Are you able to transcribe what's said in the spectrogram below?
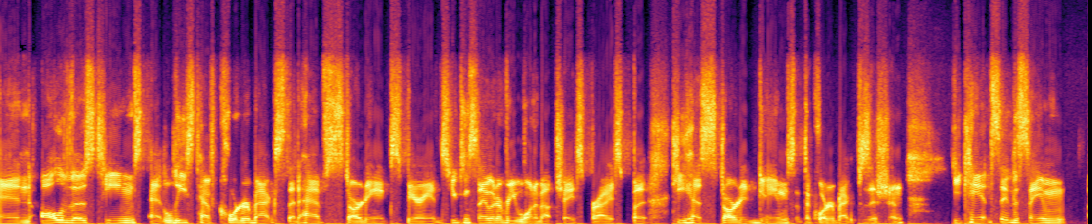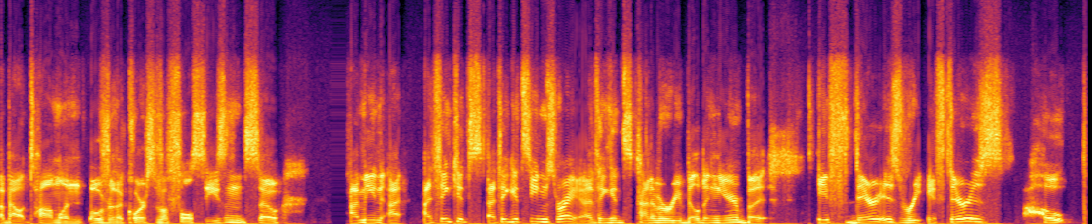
And all of those teams at least have quarterbacks that have starting experience. You can say whatever you want about Chase Brice, but he has started games at the quarterback position. You can't say the same about Tomlin over the course of a full season. So, I mean, I, I think it's I think it seems right. I think it's kind of a rebuilding year, but if there is re- if there is hope,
